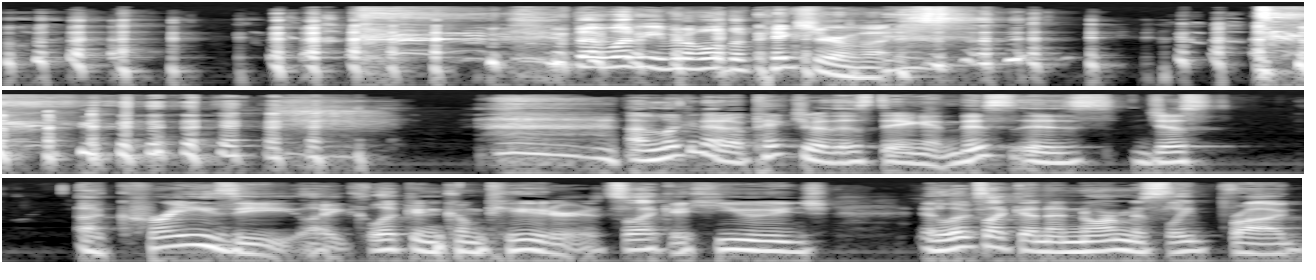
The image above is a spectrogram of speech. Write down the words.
that wouldn't even hold a picture of us. I'm looking at a picture of this thing, and this is just a crazy, like, looking computer. It's like a huge, it looks like an enormous leapfrog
